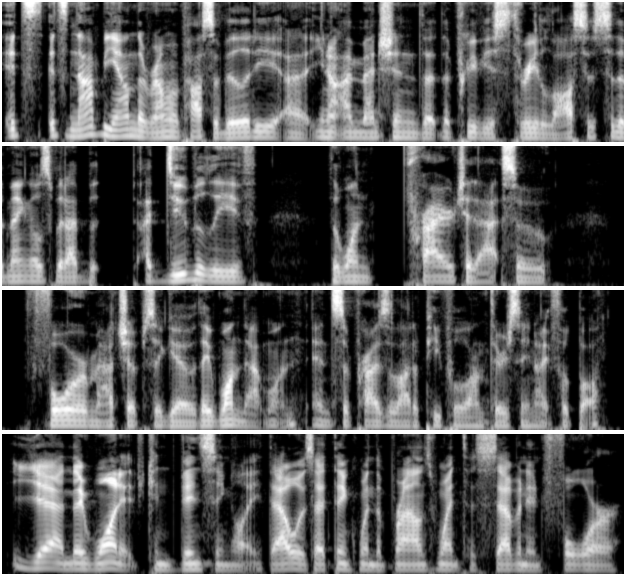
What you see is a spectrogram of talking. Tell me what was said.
it's it's not beyond the realm of possibility. Uh, you know, I mentioned the the previous three losses to the Bengals, but I, I do believe the one prior to that, so four matchups ago, they won that one and surprised a lot of people on Thursday Night Football. Yeah, and they won it convincingly. That was, I think, when the Browns went to seven and four,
